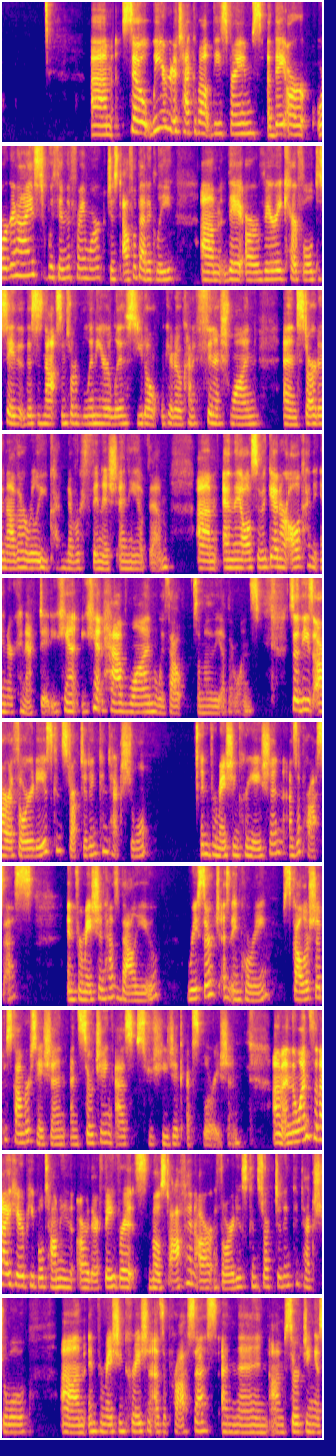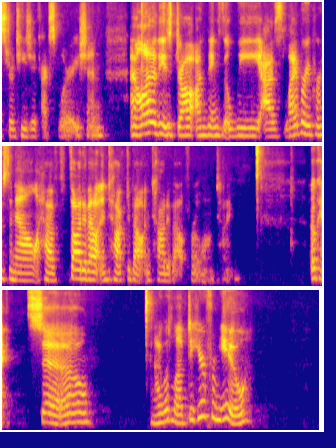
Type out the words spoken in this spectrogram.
Um, so we are going to talk about these frames. They are organized within the framework just alphabetically. Um, they are very careful to say that this is not some sort of linear list. You don't, you know, kind of finish one and start another. Really, you kind of never finish any of them. Um, and they also, again, are all kind of interconnected. You can't, you can't have one without some of the other ones. So these are authorities, constructed and contextual, information creation as a process, information has value, research as inquiry, scholarship as conversation, and searching as strategic exploration. Um, and the ones that I hear people tell me are their favorites most often are authorities constructed and contextual, um, information creation as a process, and then um, searching as strategic exploration. And a lot of these draw on things that we as library personnel have thought about and talked about and taught about for a long time. Okay, so I would love to hear from you.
